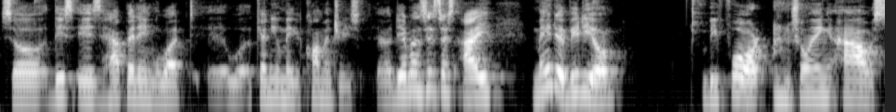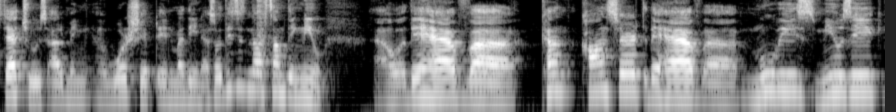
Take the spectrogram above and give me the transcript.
So this is happening. What uh, can you make commentaries uh, dear brothers and sisters i made a video before showing how statues are being uh, worshipped in medina. So this is not something new. Uh, they have uh, con concert. They have uh, movies music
